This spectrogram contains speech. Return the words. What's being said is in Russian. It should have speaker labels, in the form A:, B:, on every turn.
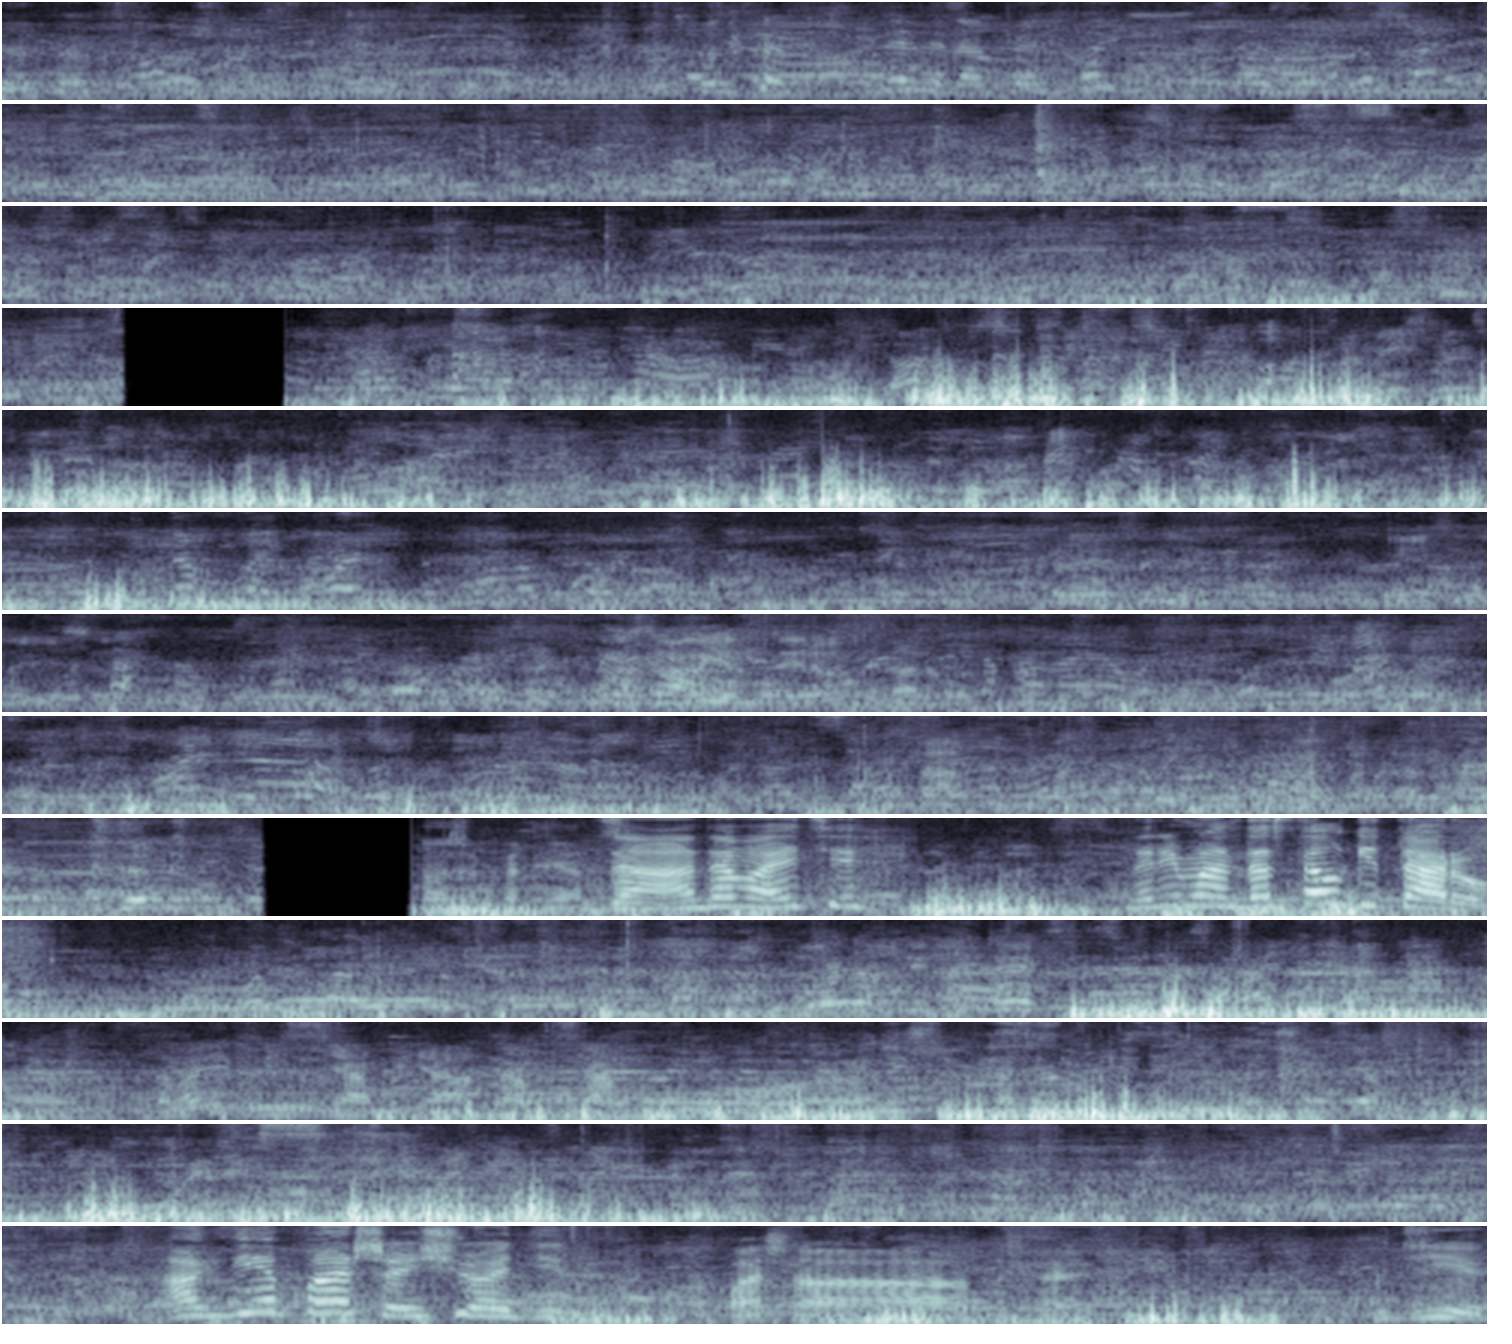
A: Entre le peuple la
B: Да, давайте. Нариман, достал гитару?
C: Давай, э, без ямы. Я отдам яму.
B: А где Паша еще один?
C: Паша отдыхает.
B: Где?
